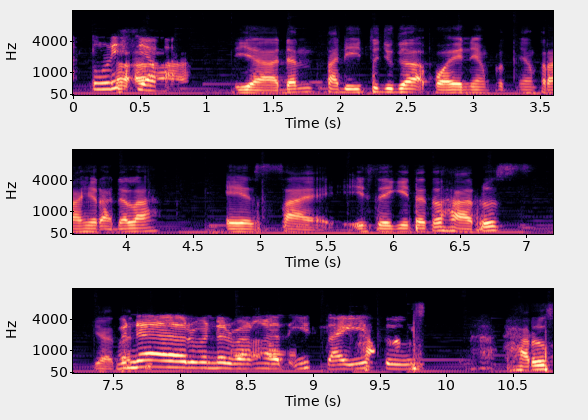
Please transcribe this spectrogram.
tertulis uh, ya, Pak. Iya, dan tadi itu juga poin yang yang terakhir adalah esai. Esai kita itu harus ya Bener, tadi, bener banget esai itu. Harus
